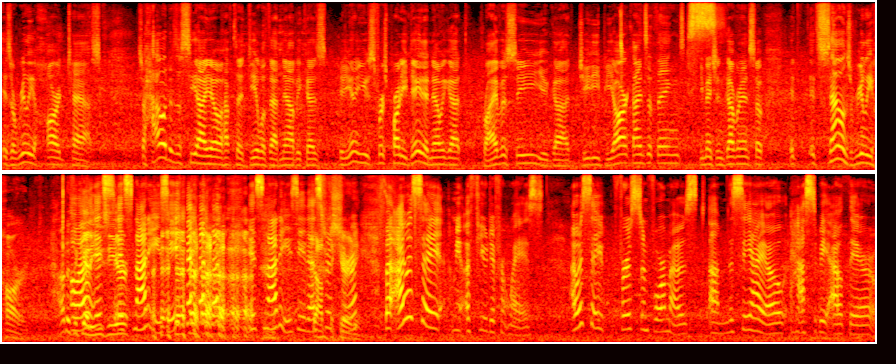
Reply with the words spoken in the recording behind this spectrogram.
is a really hard task. So how does a CIO have to deal with that now? Because if you're going to use first party data, now we got privacy, you got GDPR kinds of things, you mentioned governance, so it, it sounds really hard. How does Oh, it get well, it's, easier? It's not easy. it's not easy, that's Job for security. sure. But I would say, I mean, a few different ways. I would say first and foremost, um, the CIO has to be out there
